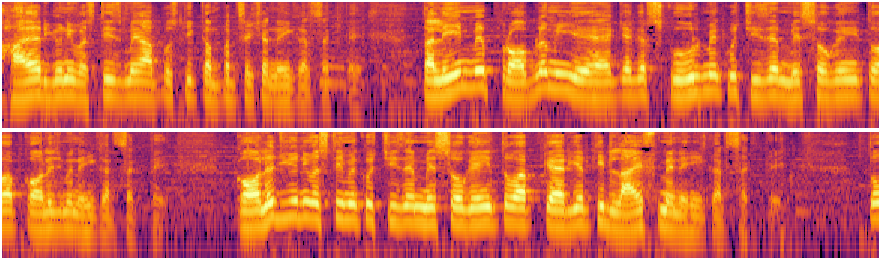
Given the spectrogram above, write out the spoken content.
हायर यूनिवर्सिटीज़ में आप उसकी कंपनसेशन नहीं कर सकते। तलीम में प्रॉब्लम ही ये है कि अगर स्कूल में कुछ चीज़ें मिस हो गई तो आप कॉलेज में नहीं कर सकते। कॉलेज यूनिवर्सिटी में कुछ चीज़ें मिस हो गई तो आप कैरियर की लाइफ में नहीं कर सकते। तो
